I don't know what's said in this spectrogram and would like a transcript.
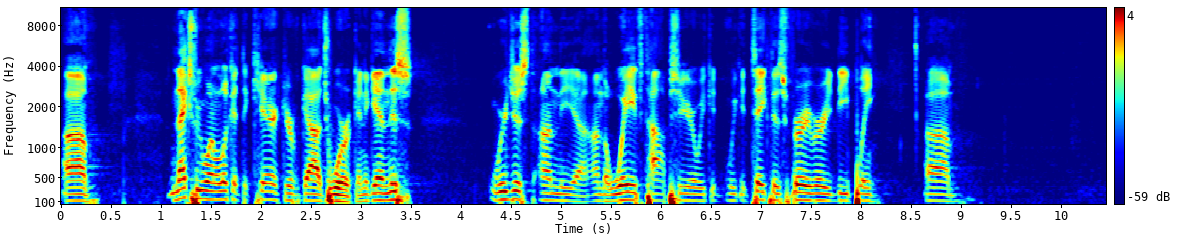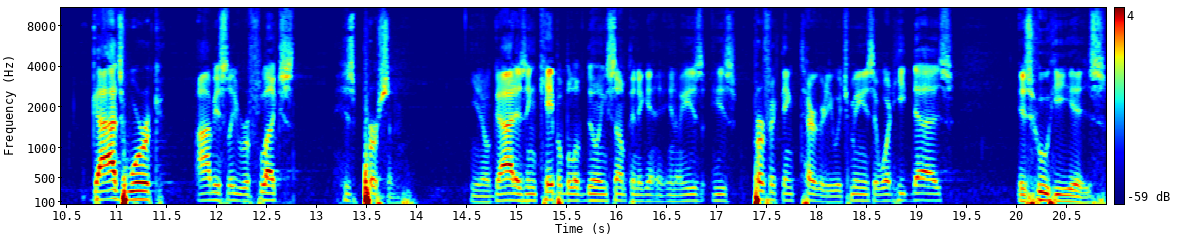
Um, next, we want to look at the character of God's work, and again, this we're just on the uh, on the wave tops here. We could we could take this very very deeply. Um, God's work obviously reflects his person. You know, God is incapable of doing something again. You know, he's he's perfect integrity, which means that what he does is who he is.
